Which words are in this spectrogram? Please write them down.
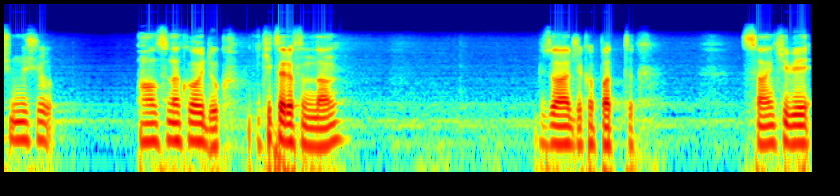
Şimdi şu altına koyduk. İki tarafından güzelce kapattık. Sanki bir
